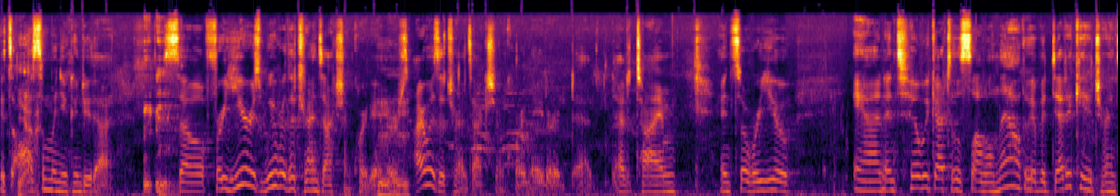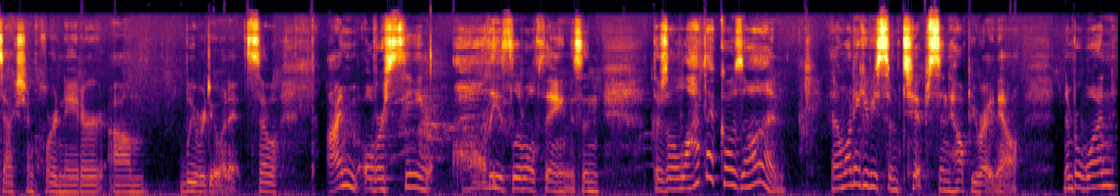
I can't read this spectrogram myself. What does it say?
It's awesome when you can do that. so for years we were the transaction coordinators. I was a transaction coordinator at, at a time, and so were you. And until we got to this level now that we have a dedicated transaction coordinator, um, we were doing it. So I'm overseeing all these little things, and there's a lot that goes on. And I want to give you some tips and help you right now. Number one,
